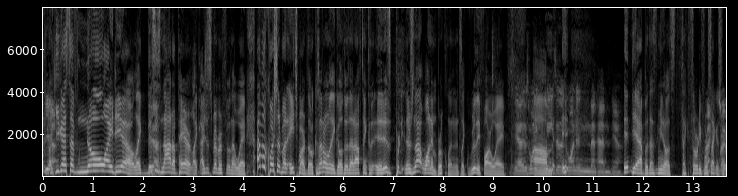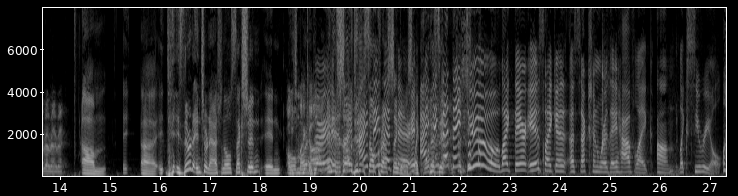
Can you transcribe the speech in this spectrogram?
Yeah. Like, you guys have no idea. Like, this Yeah. is not a pear. Like, I just remember feeling that way. I have a question about H Mart though, because I don't really go there that often. Because it is pretty. There's not one in Brooklyn, and it's like really far away. Yeah, there's one in Um, Queens and there's it- one in Manhattan. Yeah. It, yeah, but that's you know it's like 34 right, seconds. right, right, right, right. Um, uh, it, is there an international section in Oh H my God. And, There and if so, I- do they I sell think Kraft that there- singles? Like, I what is think it? that they do. Like there is like a, a section where they have like um like cereal.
